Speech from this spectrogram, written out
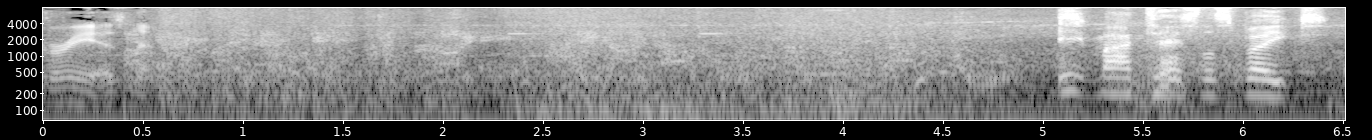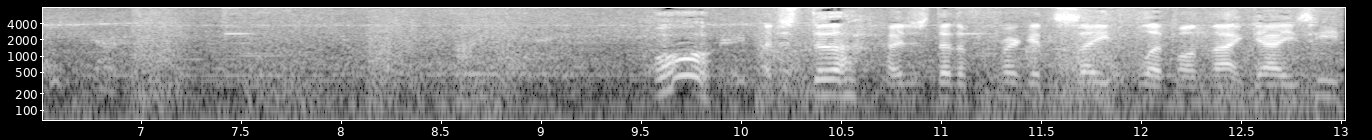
Great, isn't it? Eat my Tesla spikes! Oh! I just did a I just did a friggin' side flip on that guy's heat.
